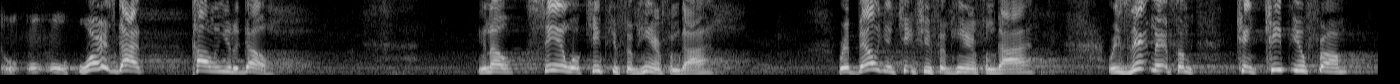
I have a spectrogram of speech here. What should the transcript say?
Where is God calling you to go? You know, sin will keep you from hearing from God. Rebellion keeps you from hearing from God. Resentment from, can keep you from,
